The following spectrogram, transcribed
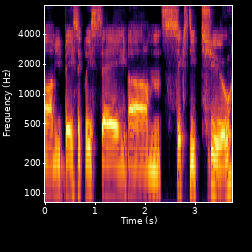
um, you'd basically say um, 62.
